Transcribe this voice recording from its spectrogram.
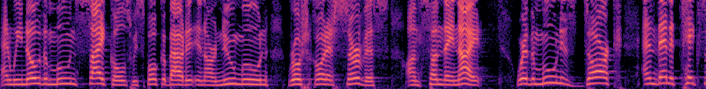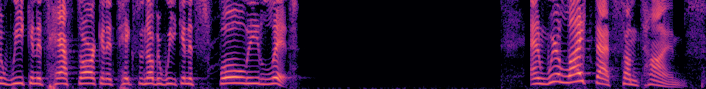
And we know the moon cycles. We spoke about it in our new moon Rosh Chodesh service on Sunday night where the moon is dark and then it takes a week and it's half dark and it takes another week and it's fully lit. And we're like that sometimes.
